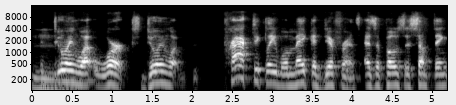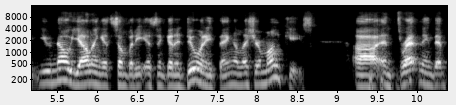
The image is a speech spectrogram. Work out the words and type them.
Mm. doing what works, doing what practically will make a difference, as opposed to something you know yelling at somebody isn't going to do anything unless you're monkeys uh, and threatening them.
